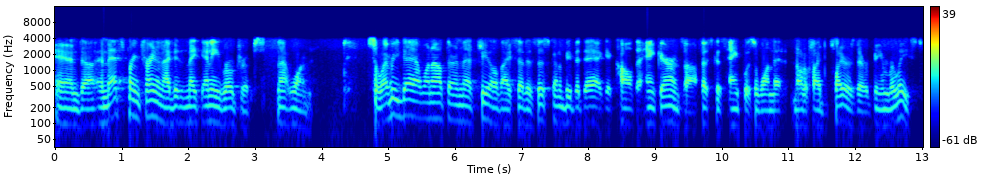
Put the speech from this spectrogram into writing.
And uh, and that spring training, I didn't make any road trips, not one. So every day I went out there in that field, I said, "Is this going to be the day I get called to Hank Aaron's office?" Because Hank was the one that notified the players they were being released.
